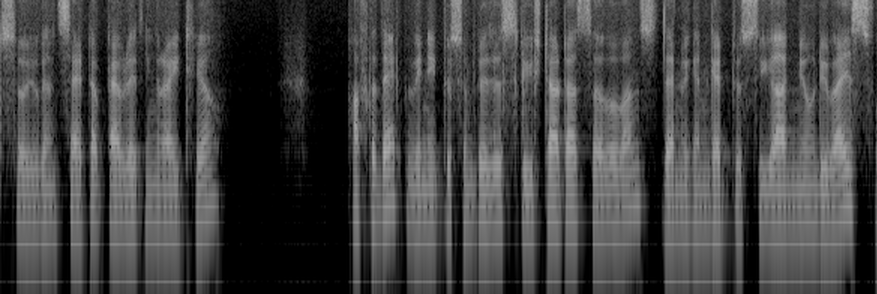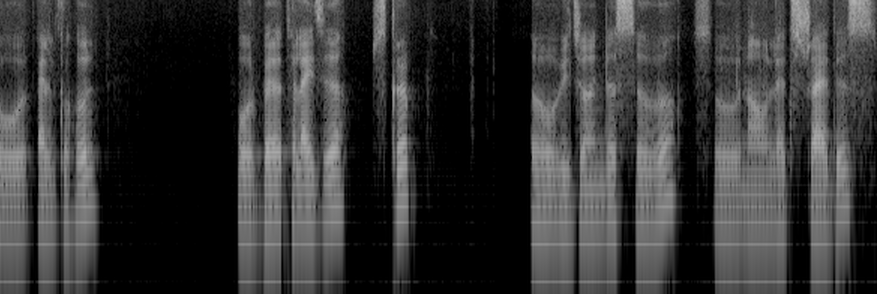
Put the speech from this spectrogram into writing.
So you can set up everything right here. After that we need to simply just restart our server once. Then we can get to see our new device for alcohol for breathalyzer script. So we join the server. So now let's try this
